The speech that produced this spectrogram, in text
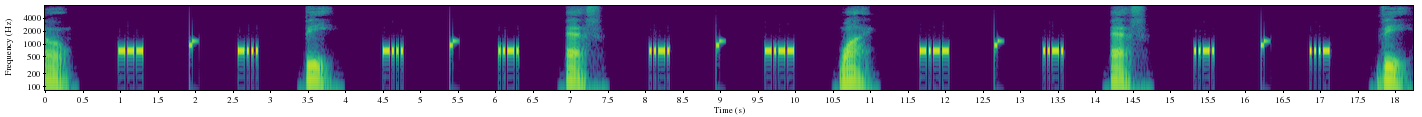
O. B. F. Y. F. V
